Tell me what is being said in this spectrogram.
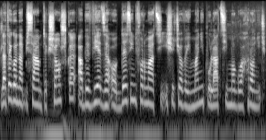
Dlatego napisałam tę książkę, aby wiedza o dezinformacji i sieciowej manipulacji mogła chronić.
